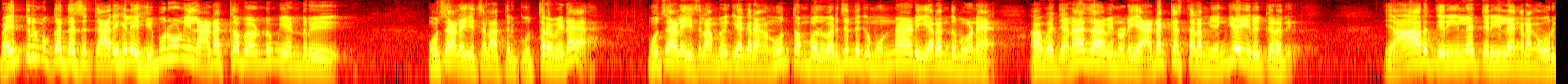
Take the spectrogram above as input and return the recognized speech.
பைத்துல் முக்கத்தஸுக்கு அருகிலே ஹிப்ரூனில் அடக்க வேண்டும் என்று மூசா அலி இஸ்லாத்திற்கு உத்தரவிட மூசா அலி இஸ்லாம் போய் கேட்குறாங்க நூற்றம்பது வருஷத்துக்கு முன்னாடி இறந்து போன அவங்க ஜனாசாவினுடைய அடக்கஸ்தலம் எங்கே இருக்கிறது. யார் தெரியல தெரியலங்கிறாங்க. ஒரு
